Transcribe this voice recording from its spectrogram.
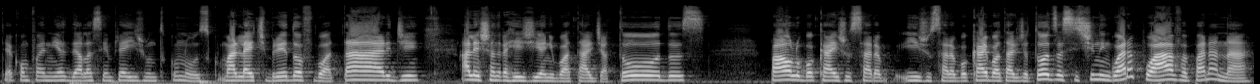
Ter a companhia dela sempre aí junto conosco. Marlete Bredoff, boa tarde. Alexandra Regiane, boa tarde a todos. Paulo Bocai Jussara, e Jussara Bocai, boa tarde a todos. Assistindo em Guarapuava, Paraná.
